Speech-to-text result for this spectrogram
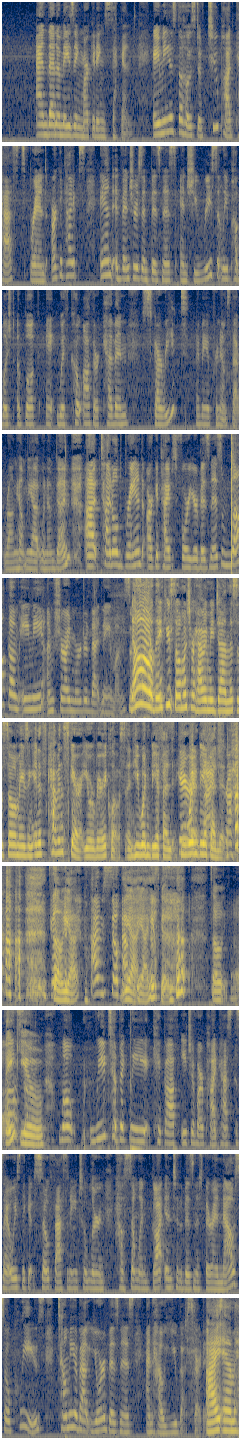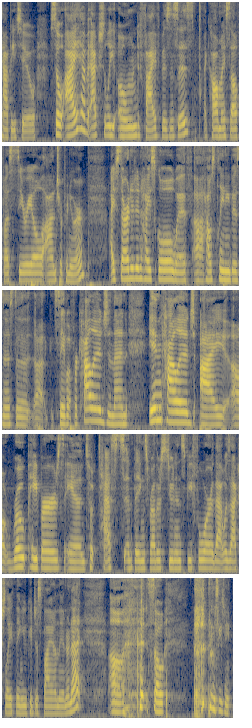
and then amazing marketing second. Amy is the host of two podcasts, Brand Archetypes and Adventures in Business, and she recently published a book eh, with co author Kevin Scarrett. I may have pronounced that wrong. Help me out when I'm done. Uh, titled Brand Archetypes for Your Business. Welcome, Amy. I'm sure I murdered that name. I'm so No, sorry. thank you so much for having me, Jen. This is so amazing. And it's Kevin Scarrett. You were very close, and he wouldn't be offended. he wouldn't be offended. so, yeah. I'm so happy. Yeah, yeah, he's good. so, thank Awesome. you. Well, we typically kick off each of our podcasts because I always think it's so fascinating to learn how someone got into the business they're in now. So please tell me about your business and how you got started. I am happy to. So, I have actually owned five businesses. I call myself a serial entrepreneur. I started in high school with a house cleaning business to uh, save up for college. And then in college, I uh, wrote papers and took tests and things for other students before that was actually a thing you could just buy on the internet. Uh, so, excuse me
